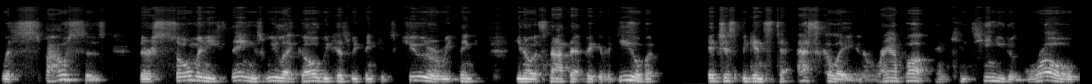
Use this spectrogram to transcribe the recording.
with spouses. There's so many things we let go because we think it's cute or we think you know it's not that big of a deal but it just begins to escalate and ramp up and continue to grow.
